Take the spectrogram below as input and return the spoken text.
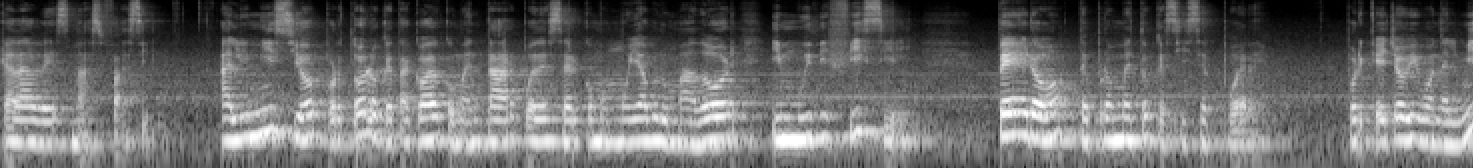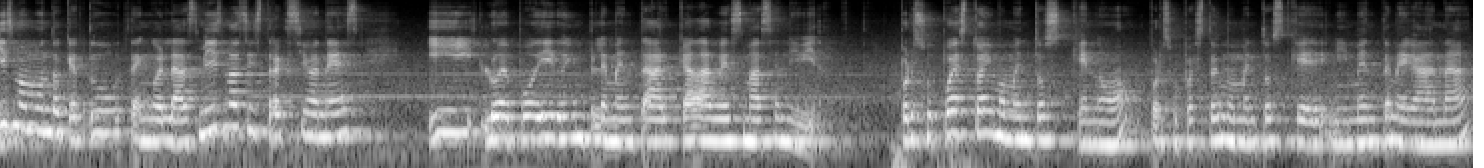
cada vez más fácil. Al inicio, por todo lo que te acabo de comentar, puede ser como muy abrumador y muy difícil, pero te prometo que sí se puede, porque yo vivo en el mismo mundo que tú, tengo las mismas distracciones y lo he podido implementar cada vez más en mi vida. Por supuesto hay momentos que no, por supuesto hay momentos que mi mente me gana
